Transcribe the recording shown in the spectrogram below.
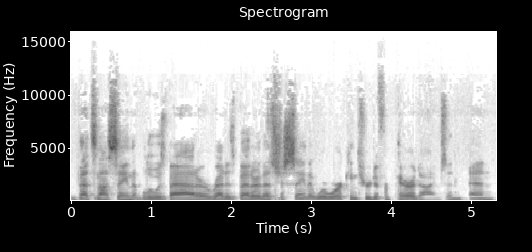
that's not saying that blue is bad or red is better. That's just saying that we're working through different paradigms. And, and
